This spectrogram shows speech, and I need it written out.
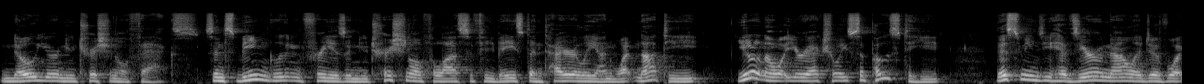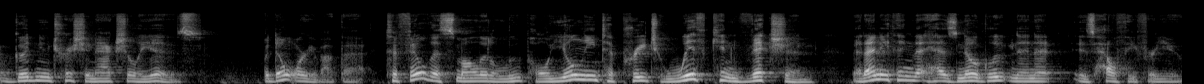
Know your nutritional facts. Since being gluten-free is a nutritional philosophy based entirely on what not to eat, you don't know what you're actually supposed to eat. This means you have zero knowledge of what good nutrition actually is. But don't worry about that. To fill this small little loophole, you'll need to preach with conviction that anything that has no gluten in it is healthy for you.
